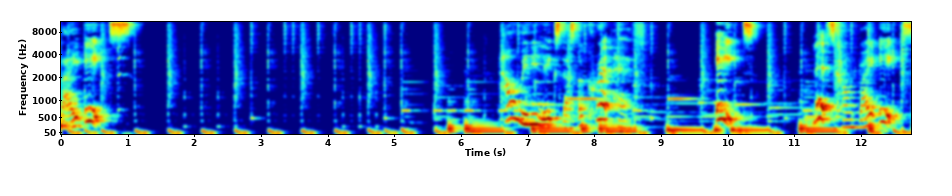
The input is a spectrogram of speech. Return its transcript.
by eights. How many legs does a crab have? Eight. Let's count by eights.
